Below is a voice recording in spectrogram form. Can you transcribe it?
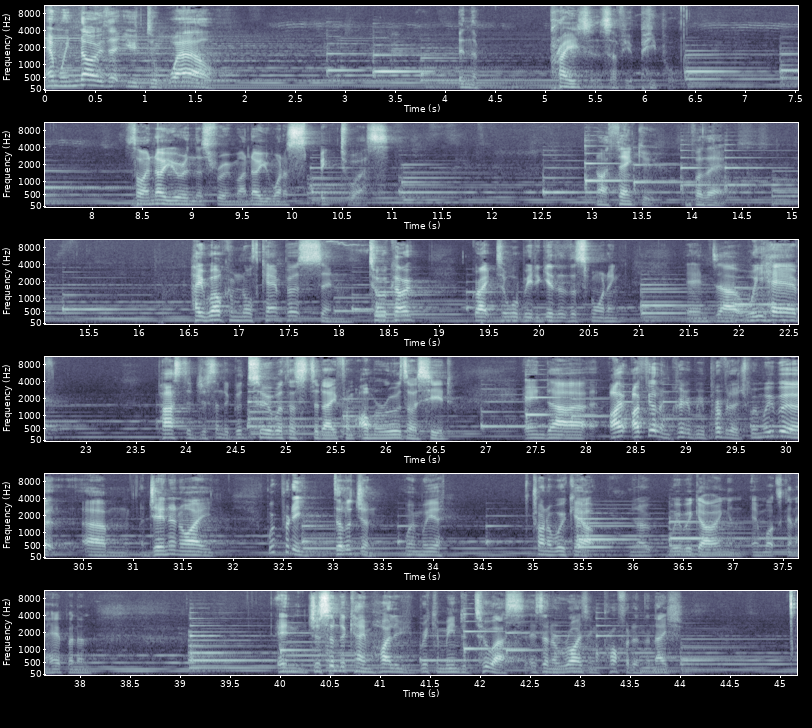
And we know that you dwell in the praises of your people. So I know you're in this room. I know you want to speak to us. And I thank you for that. Hey, welcome North Campus and Tuakau. Great to all be together this morning. And uh, we have Pastor Jacinda Goodsir with us today from Oamaru, as I said. And uh, I, I, feel incredibly privileged. When we were, um, Jen and I, we're pretty diligent when we're trying to work out, you know, where we're going and, and what's going to happen. And, and Jacinda came highly recommended to us as an arising prophet in the nation.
